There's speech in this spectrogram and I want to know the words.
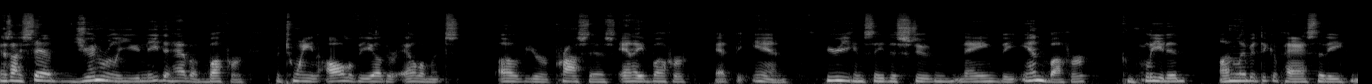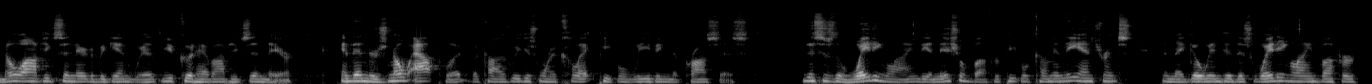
As I said, generally you need to have a buffer between all of the other elements of your process and a buffer at the end. Here you can see the student named the end buffer, completed, unlimited capacity, no objects in there to begin with. You could have objects in there. And then there's no output because we just want to collect people leaving the process. This is the waiting line, the initial buffer. People come in the entrance, then they go into this waiting line buffer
